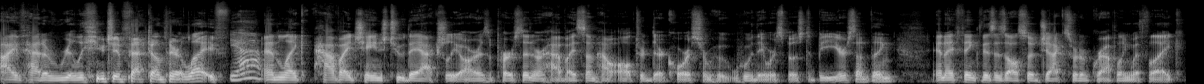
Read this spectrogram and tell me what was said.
I've had a really huge impact on their life. Yeah. And like have I changed who they actually are as a person or have I somehow altered their course from who who they were supposed to be or something? And I think this is also Jack sort of grappling with like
